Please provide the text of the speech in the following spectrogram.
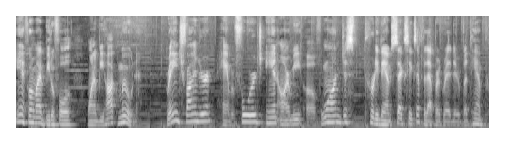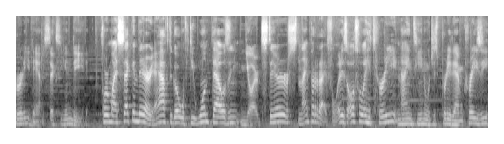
And for my beautiful wannabe Hawkmoon, Rangefinder, Hammer Forge, and Army of One. Just pretty damn sexy, except for that perk right there, but damn pretty damn sexy indeed. For my secondary, I have to go with the 1000 yard stare sniper rifle. It is also a 319, which is pretty damn crazy.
